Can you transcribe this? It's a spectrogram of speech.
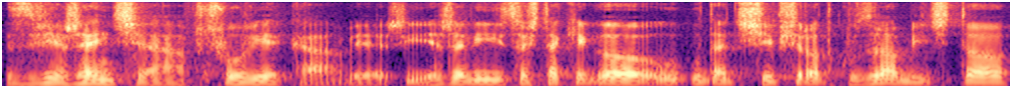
zwierzęcia w człowieka, wiesz. Jeżeli coś takiego uda ci się w środku zrobić, to,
